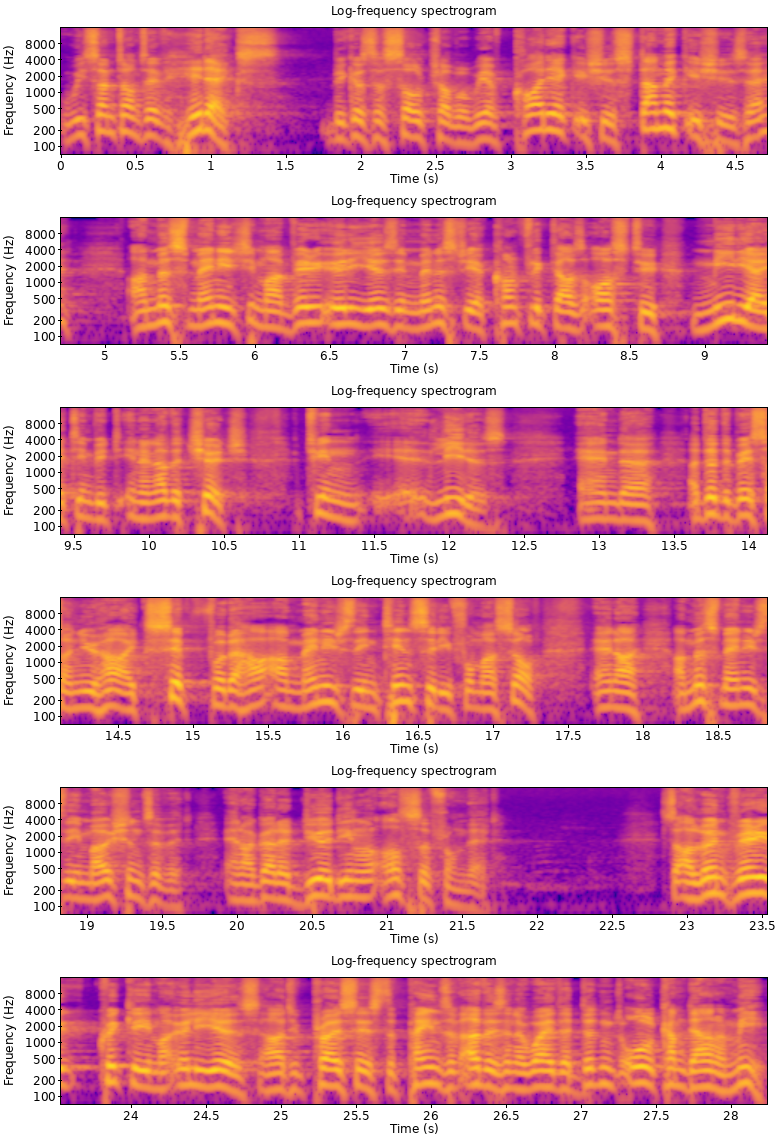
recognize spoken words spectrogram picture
We sometimes have headaches because of soul trouble. We have cardiac issues, stomach issues. Eh? I mismanaged in my very early years in ministry a conflict I was asked to mediate in, in another church between uh, leaders. And uh, I did the best I knew how, except for the, how I managed the intensity for myself. And I, I mismanaged the emotions of it. And I got a duodenal ulcer from that. So I learned very quickly in my early years how to process the pains of others in a way that didn't all come down on me.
